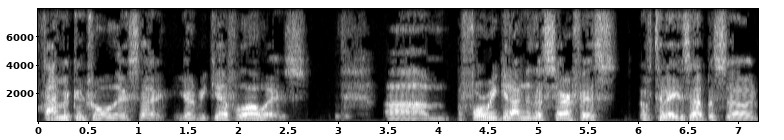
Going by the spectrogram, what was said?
climate control, they say. You got to be careful always. Um, before we get onto the surface of today's episode,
